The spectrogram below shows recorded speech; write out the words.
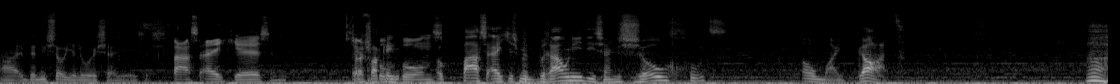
Ah, ik ben nu zo jaloers, hè, jezus. paaseitjes en fucking-. Ook paaseitjes met brownie, die zijn zo goed. Oh my god. Ah,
